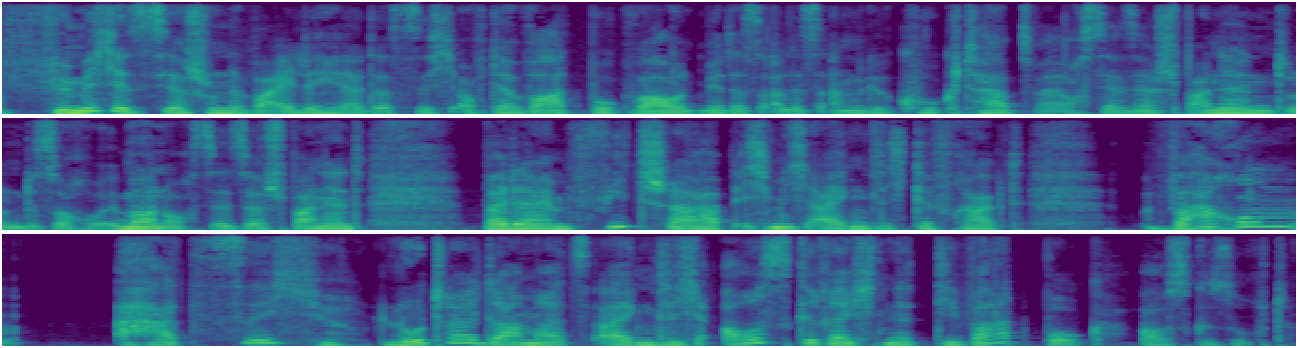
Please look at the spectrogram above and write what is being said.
Für mich ist es ja schon eine Weile her, dass ich auf der Wartburg war und mir das alles angeguckt habe. War auch sehr, sehr spannend und ist auch immer noch sehr, sehr spannend. Bei deinem Feature habe ich mich eigentlich gefragt, warum hat sich Luther damals eigentlich ausgerechnet die Wartburg ausgesucht?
